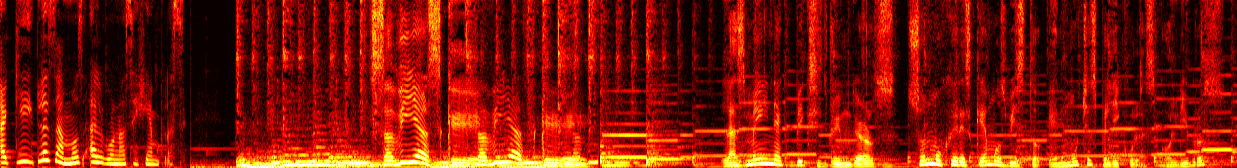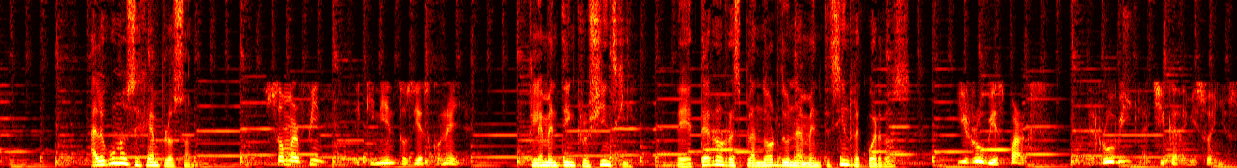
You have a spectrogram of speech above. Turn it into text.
aquí les damos algunos ejemplos. ¿Sabías que... ¿Sabías que... Las Maniac Pixie Dream Girls son mujeres que hemos visto en muchas películas o libros. Algunos ejemplos son Summer Finn, de 500 días con ella. Clementine Krushinsky, de Eterno Resplandor de una mente sin recuerdos, y Ruby Sparks, de Ruby, la chica de mis sueños.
